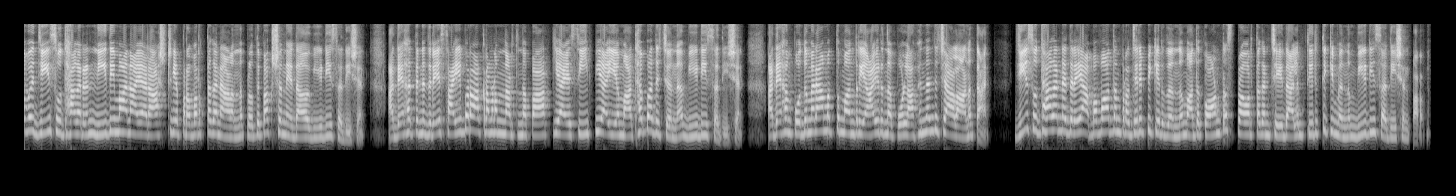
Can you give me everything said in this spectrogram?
നേതാവ് ജി സുധാകരൻ നീതിമാനായ രാഷ്ട്രീയ പ്രവർത്തകനാണെന്ന് പ്രതിപക്ഷ നേതാവ് വി ഡി സതീശൻ. അദ്ദേഹത്തിനെതിരെ സൈബർ ആക്രമണം നടത്തുന്ന പാർട്ടിയായ സി പി ഐ എം അധപതിച്ചെന്ന് വി ഡി സതീശൻ. അദ്ദേഹം പൊതുമരാമത്ത് മന്ത്രി ആയിരുന്നപ്പോൾ അഭിനന്ദിച്ച ആളാണ് താൻ. ജി സുധാകരനെതിരെ അപവാദം പ്രചരിപ്പിക്കരുതെന്നും അത് കോൺഗ്രസ് പ്രവർത്തകൻ ചെയ്താലും തിരുത്തിക്കുമെന്നും വി ഡി സതീശൻ പറഞ്ഞു.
